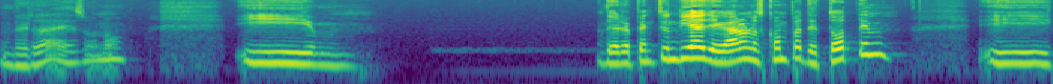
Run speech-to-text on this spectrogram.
¿verdad? Eso no. Y de repente un día llegaron los compas de Totem y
